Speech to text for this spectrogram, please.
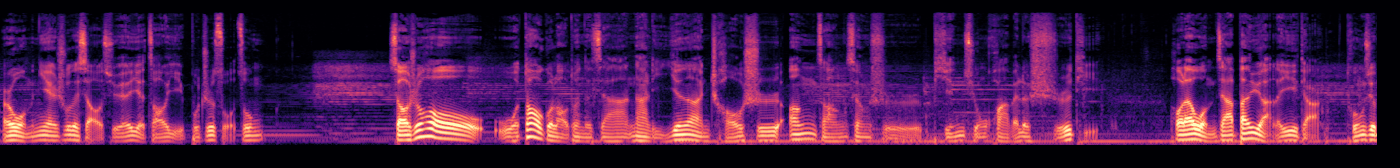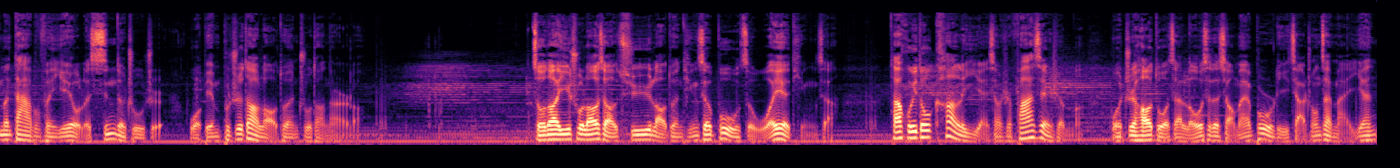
而我们念书的小学也早已不知所踪。小时候，我到过老段的家，那里阴暗、潮湿、肮脏，像是贫穷化为了实体。后来我们家搬远了一点同学们大部分也有了新的住址，我便不知道老段住到哪儿了。走到一处老小区，老段停下步子，我也停下。他回头看了一眼，像是发现什么，我只好躲在楼下的小卖部里，假装在买烟。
